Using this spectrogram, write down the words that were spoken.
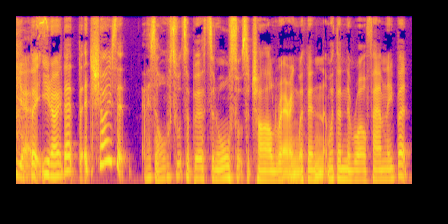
Yes. but you know, that, it shows that there's all sorts of births and all sorts of child rearing within, within the royal family. But,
